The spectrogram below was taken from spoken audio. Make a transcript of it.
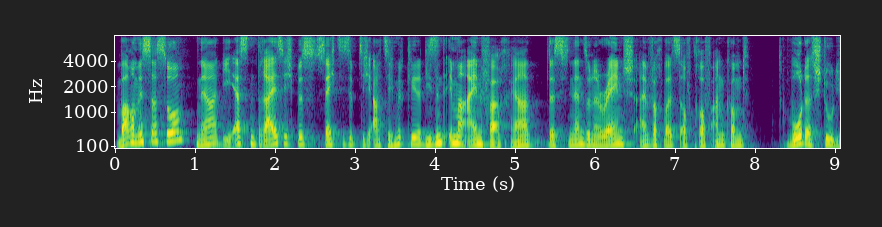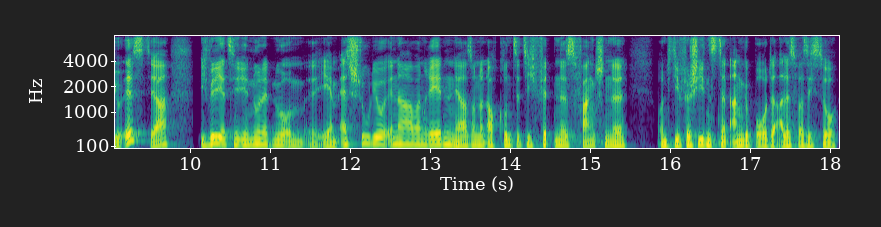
Warum ist das so? Ja, die ersten 30 bis 60, 70, 80 Mitglieder, die sind immer einfach. Ja, das ich nenne so eine Range einfach, weil es drauf ankommt, wo das Studio ist, ja. Ich will jetzt hier nur nicht nur um äh, EMS-Studio-Inhabern reden, ja, sondern auch grundsätzlich Fitness, Functional und die verschiedensten Angebote, alles, was sich so,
